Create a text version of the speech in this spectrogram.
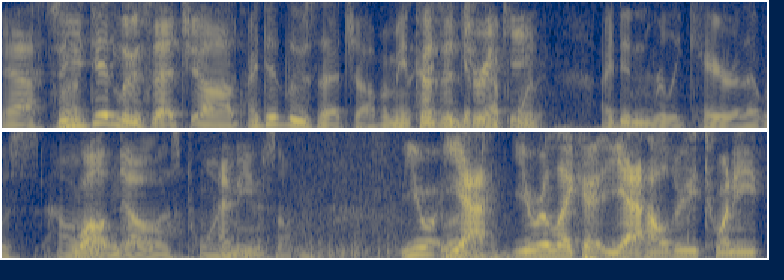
yeah. So you did lose that job. I did lose that job. I mean, because of drinking. point, I didn't really care. That was how Well, no. I was, twenty I mean- or something. You, were yeah, um, you were like a yeah. How old are you? Twenty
